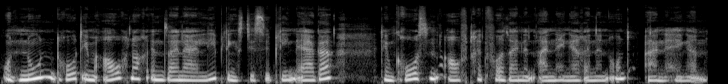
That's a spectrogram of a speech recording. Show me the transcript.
Und nun droht ihm auch noch in seiner Lieblingsdisziplin Ärger, dem großen Auftritt vor seinen Anhängerinnen und Anhängern.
